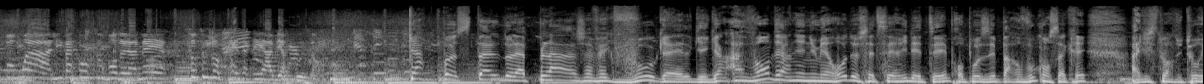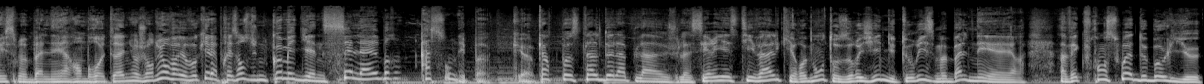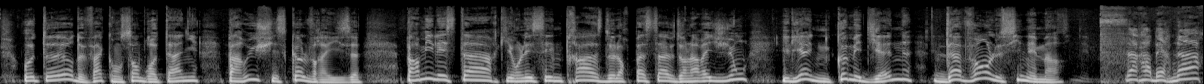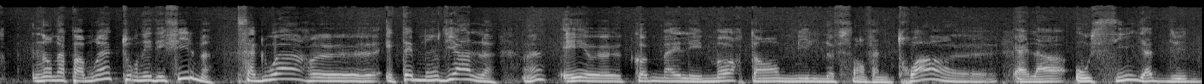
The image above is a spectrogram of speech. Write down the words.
Pour moi, les vacances au bord de la mer sont toujours très agréables et reposantes. Carte postale de la plage avec vous, Gaël Guéguin. Avant-dernier numéro de cette série d'été proposée par vous, consacrée à l'histoire du tourisme balnéaire en Bretagne. Aujourd'hui, on va évoquer la présence d'une comédienne célèbre à son époque. Carte postale de la plage, la série estivale qui remonte aux origines du tourisme balnéaire, avec François de Beaulieu, auteur de Vacances en Bretagne, paru chez Scolvraise. Parmi les stars qui ont laissé une trace de leur passage dans la région, il y a une comédienne d'avant cinéma. Sarah Bernard n'en a pas moins tourné des films. Sa gloire euh, était mondiale. hein. et euh, comme elle est morte en 1923, euh, elle a aussi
